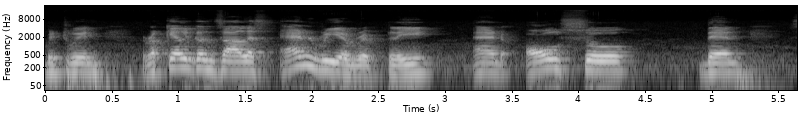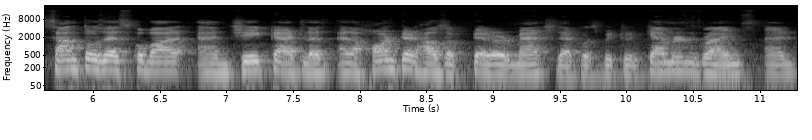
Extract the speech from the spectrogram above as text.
between Raquel Gonzalez and Rhea Ripley, and also then Santos Escobar and Jake Atlas, and a Haunted House of Terror match that was between Cameron Grimes and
